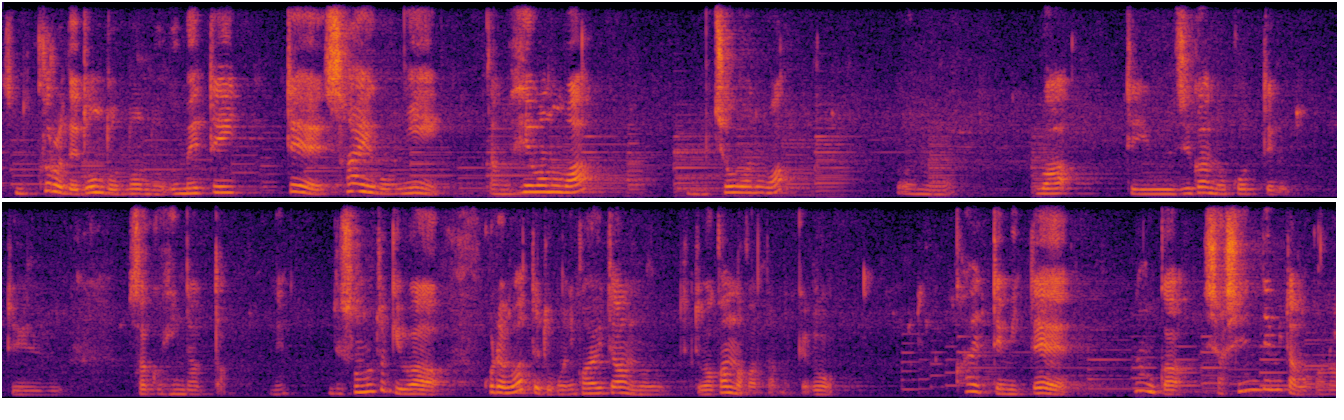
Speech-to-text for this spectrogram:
その黒でどんどんどんどん埋めていって最後にあの平和の和うん調和の和あの和っていう字が残ってるっていう作品だったね。でその時は「これ和ってどこに書いてあるの?」って言って分かんなかったんだけど帰ってみてなんか写真で見たのかな？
